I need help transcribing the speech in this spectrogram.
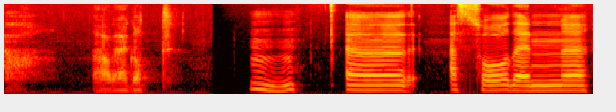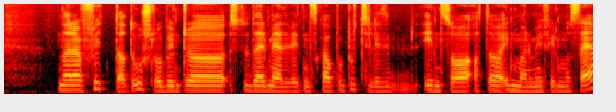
Ja, det er godt. Eh, jeg så den uh, når jeg flytta til Oslo og begynte å studere medievitenskap og plutselig innså at det var innmari mye film å se.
